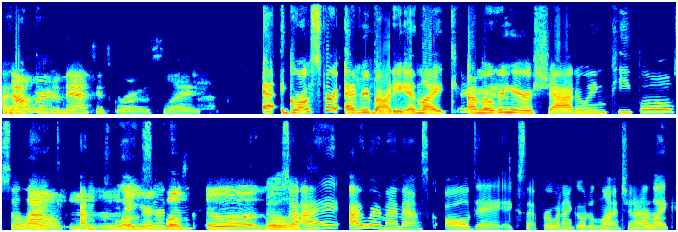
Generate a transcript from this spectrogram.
I not like wearing a mask is gross. Like uh, gross for everybody and like It i'm over is. here shadowing people so like oh, i'm closer you're in close. than- Ugh. Ugh. So I I wear my mask all day except for when I go to lunch and I like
